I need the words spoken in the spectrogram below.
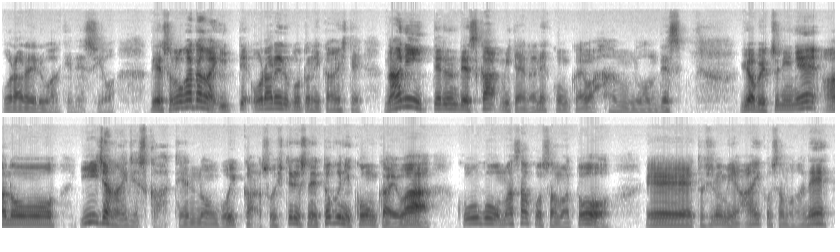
おられるわけですよ。で、その方が言っておられることに関して、何言ってるんですか？みたいなね、今回は反論です。いや別にね、あの、いいじゃないですか。天皇ご一家。そしてですね、特に今回は、皇后雅子様と、えー、年宮愛子様がね、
